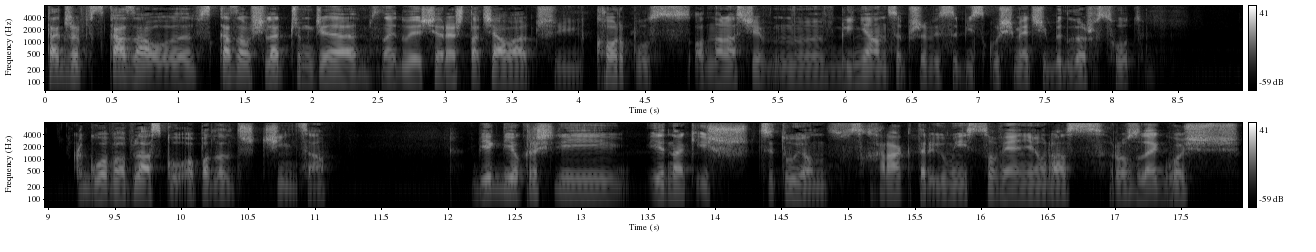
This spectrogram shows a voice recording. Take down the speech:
także wskazał, wskazał śledczym, gdzie znajduje się reszta ciała, czyli korpus odnalazł się w gliniance przy wysypisku śmieci Bydgoszcz Wschód, a głowa w lasku opodal Trzcińca. Biegli określili jednak, iż cytując, charakter i umiejscowienie oraz rozległość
